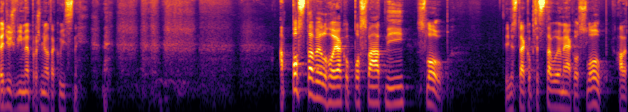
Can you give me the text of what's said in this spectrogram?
Teď už víme, proč měl takový sny. A postavil ho jako posvátný sloup. Teď my si to jako představujeme jako sloup, ale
